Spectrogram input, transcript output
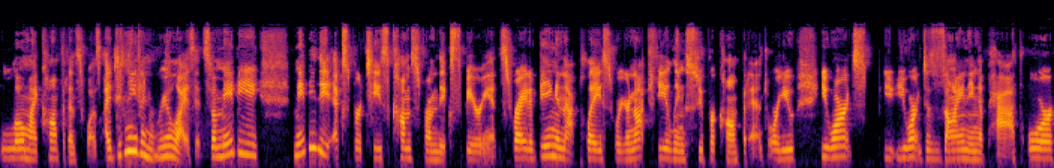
low my confidence was. I didn't even realize it. So maybe maybe the expertise comes from the experience right of being in that place where you're not feeling super confident or you you aren't you, you aren't designing a path or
